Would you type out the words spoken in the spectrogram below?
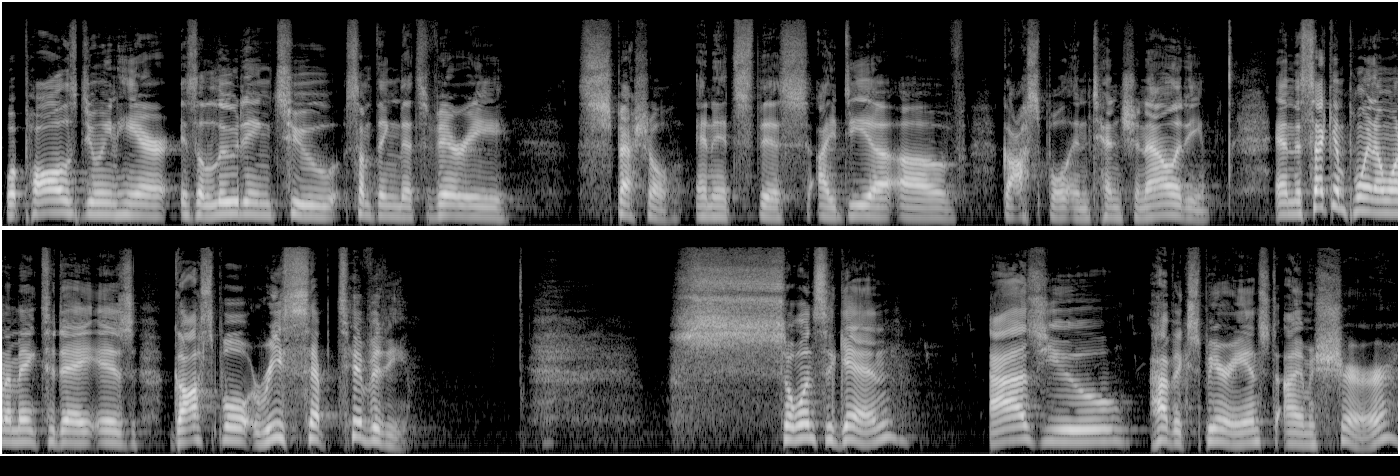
what Paul is doing here is alluding to something that's very special, and it's this idea of gospel intentionality. And the second point I want to make today is gospel receptivity. So, once again, as you have experienced, I'm sure,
